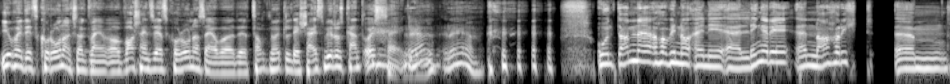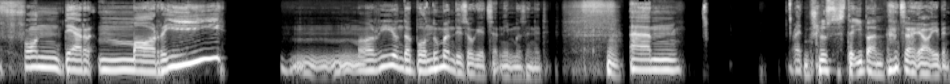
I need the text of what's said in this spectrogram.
ich habe halt jetzt Corona gesagt, weil äh, wahrscheinlich wird es Corona sein, aber der zusammengenäutelte Scheißvirus kann alles sein. ja, naja. Und dann äh, habe ich noch eine äh, längere äh, Nachricht ähm, von der Marie. Marie und ein paar Nummern, die sage ich jetzt nicht, muss ich nicht. Hm. Ähm, Am Schluss ist der IBAN. Ja, eben.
